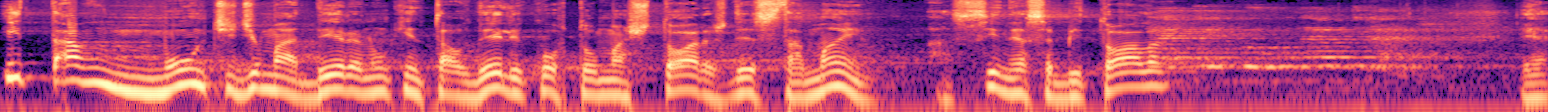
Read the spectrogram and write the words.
E estava um monte de madeira no quintal dele, cortou umas toras desse tamanho, assim nessa bitola. É,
